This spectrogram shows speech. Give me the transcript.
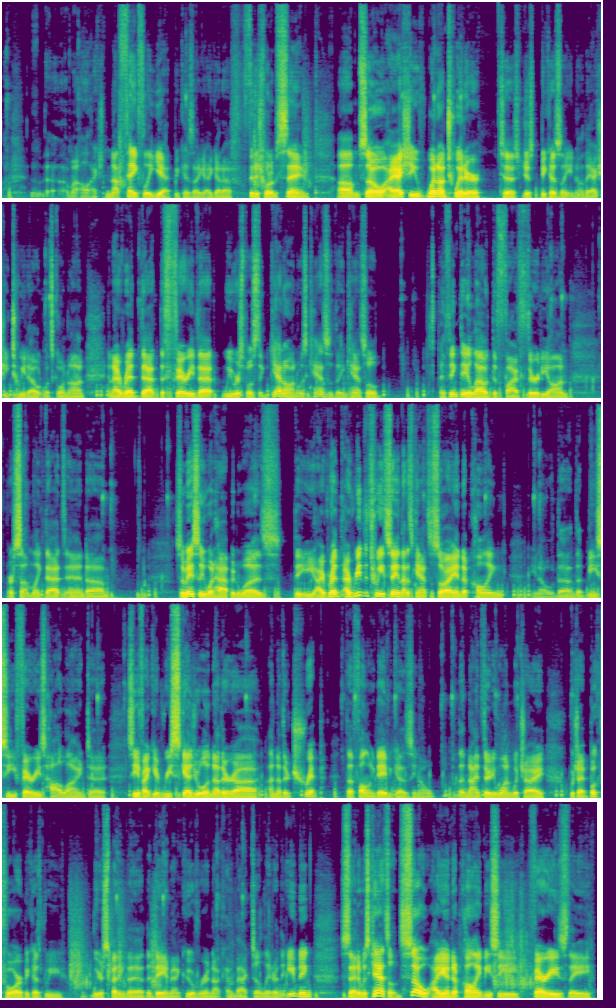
well, actually not thankfully yet because I, I gotta finish what I'm saying. Um, so I actually went on Twitter to just because like you know they actually tweet out what's going on and i read that the ferry that we were supposed to get on was canceled they canceled i think they allowed the 5.30 on or something like that and um, so basically what happened was the i read i read the tweet saying that it's canceled so i end up calling you know the the bc ferries hotline to see if i could reschedule another uh, another trip the following day because you know the 931 which I which I booked for because we we were spending the the day in Vancouver and not coming back till later in the evening said it was canceled. So I end up calling BC Ferries. They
